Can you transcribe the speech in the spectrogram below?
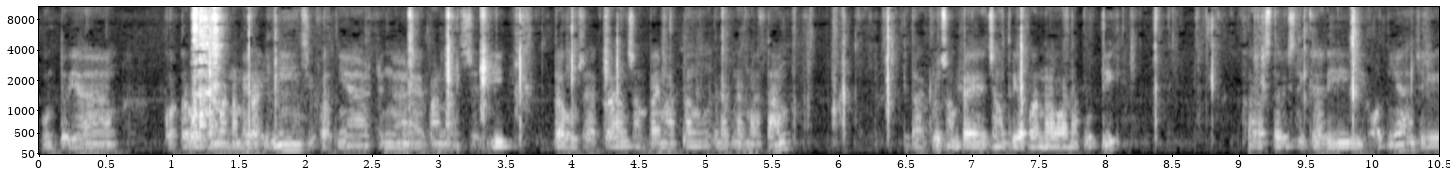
untuk yang quaker yang warna merah ini sifatnya dengan air panas. Jadi kita usahakan sampai matang benar-benar matang. Kita aduk sampai terlihat warna-warna putih karakteristik dari oatnya jadi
